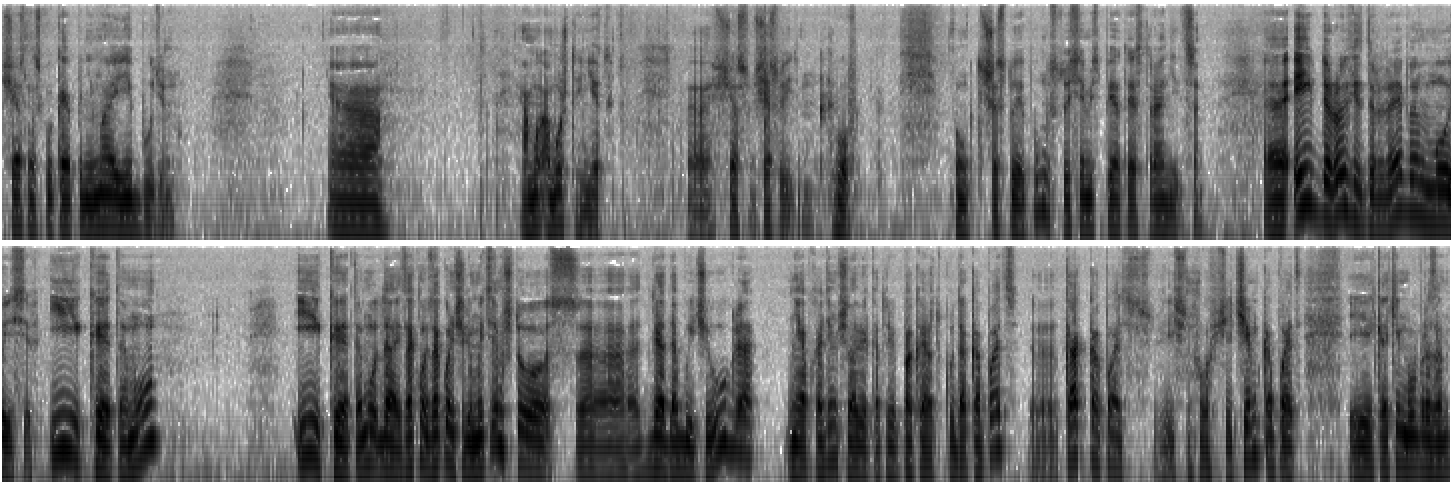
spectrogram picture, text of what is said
Сейчас, насколько я понимаю, и будем. А, а, а может и нет. Сейчас, сейчас увидим. Вов. Пункт, шестой пункт, 175 страница. Эйвдер офисдер рэбе Мойсев. И к этому, и к этому, да, и закон, закончили мы тем, что с, для добычи угля необходим человек, который покажет, куда копать, как копать, вообще чем копать и каким образом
